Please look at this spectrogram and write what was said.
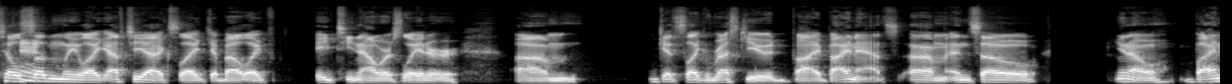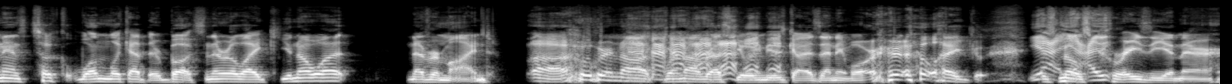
till suddenly like FTX like about like 18 hours later um, gets like rescued by Binance, um, and so you know Binance took one look at their books and they were like, you know what, never mind. Uh, we're not we're not rescuing these guys anymore. like yeah, it smells yeah, I- crazy in there.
